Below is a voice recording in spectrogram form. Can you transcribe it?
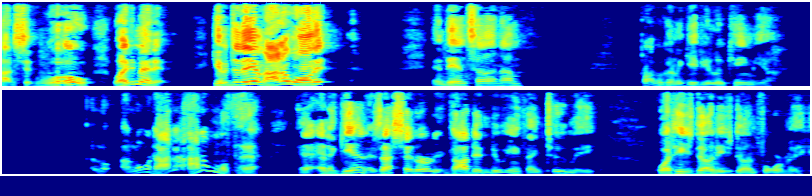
I'd have said, whoa, wait a minute. Give it to them. I don't want it. And then, son, I'm probably going to give you leukemia. Lord, I, I don't want that. And again, as I said earlier, God didn't do anything to me. What He's done, He's done for me.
